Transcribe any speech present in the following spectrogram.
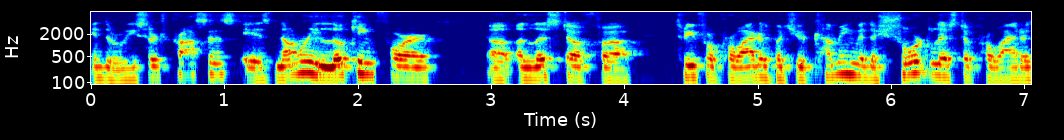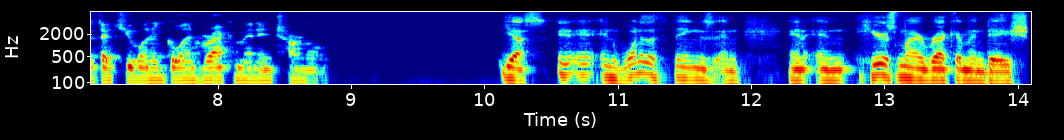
in the research process is not only looking for uh, a list of uh, three, four providers, but you're coming with a short list of providers that you want to go and recommend internally. Yes, and one of the things, and and and here's my recommendation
